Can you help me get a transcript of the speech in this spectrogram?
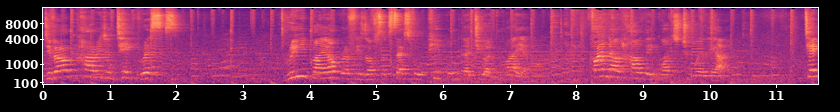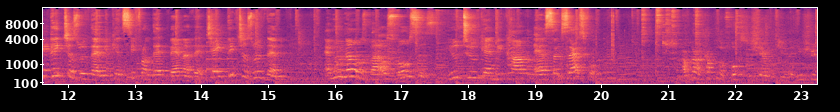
Develop courage and take risks. Read biographies of successful people that you admire. Find out how they got to where they are. Take pictures with them. You can see from that banner there. Take pictures with them. And who knows, by osmosis, you too can become as successful. I've got a couple of books to share with you that you should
